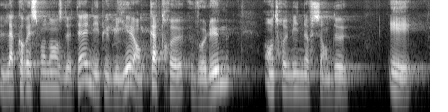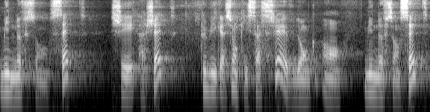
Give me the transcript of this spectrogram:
La correspondance de Taine est publiée en quatre volumes entre 1902 et 1907 chez Hachette, publication qui s'achève donc en 1907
